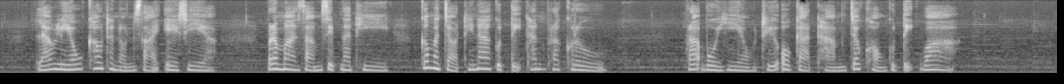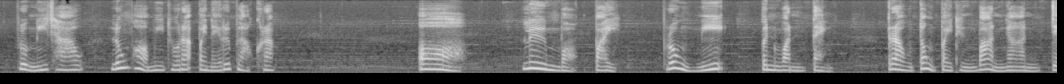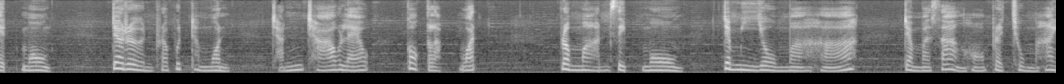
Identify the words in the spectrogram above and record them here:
แล้วเลี้ยวเข้าถนนสายเอเชีย ประมาณ 30 นาที ก็มาจอดที่หน้ากุฏิท่านพระครู พระโบยเฮียวถือโอกาสถามเจ้าของกุฏิว่า พรุ่งนี้เช้า ลุงพ่อมีธุระไปไหนหรือเปล่าครับอ๋อลืมบอกไป พรุ่งนี้เป็นวันแต่ง เราต้องไปถึงบ้านงานเจ็ดโมง เจริญพระพุทธมนต์ ชั้นเช้าแล้วก็กลับวัด ประมาณสิบโมง จะมีโยมมาหา จะมาสร้างหอประชุมให้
